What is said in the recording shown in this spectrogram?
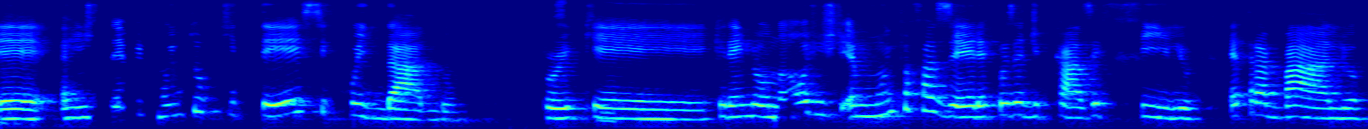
é, a gente teve muito que ter esse cuidado porque, querendo ou não, a gente é muito a fazer, é coisa de casa, é filho, é trabalho,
